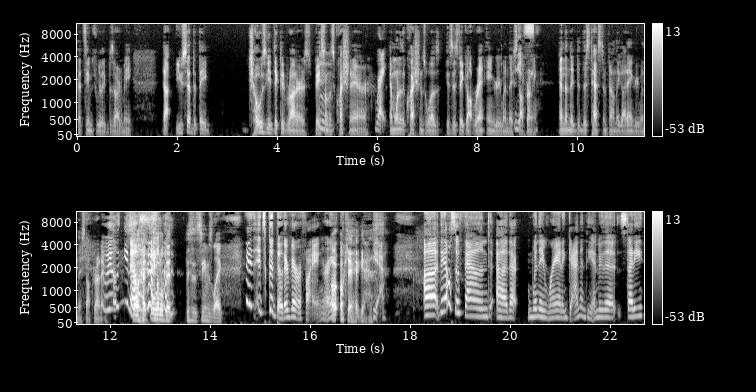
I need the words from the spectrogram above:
that seems really bizarre to me. Uh, you said that they chose the addicted runners based Hmm. on this questionnaire, Right. and one of the questions was, "Is this they got angry when they stopped Yes. running?" And then they did this test and found they got angry when they stopped running. Well, you know, So that's a little bit. This is, seems like it's good though. They're verifying, right? oh, okay, I guess. Yeah. Uh, they also found uh, that when they ran again at the end of the study,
